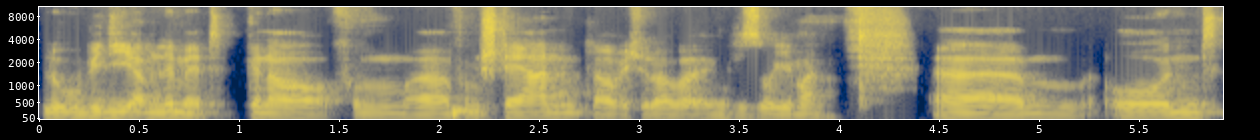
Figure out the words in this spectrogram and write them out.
Logopädie am Limit, genau, vom, äh, vom Stern, glaube ich, oder irgendwie so jemand. Ähm, und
